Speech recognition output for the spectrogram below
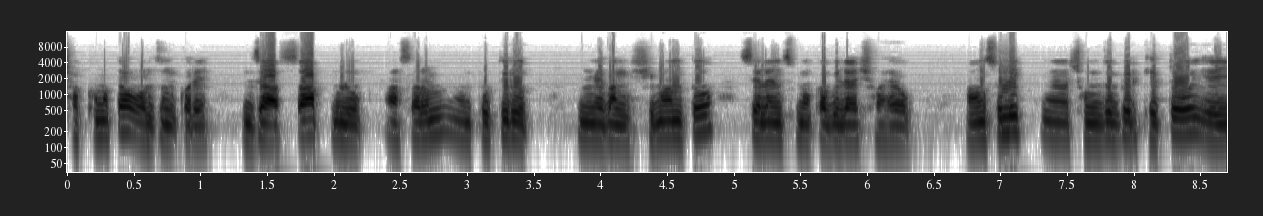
সক্ষমতা অর্জন করে, যা চাপমূলক আচরণ প্রতিরোধ এবং সীমান্ত চ্যালেঞ্জ মোকাবিলায় সহায়ক। আঞ্চলিক সংযোগের ক্ষেত্রেও এই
